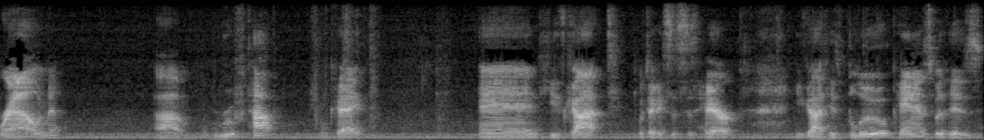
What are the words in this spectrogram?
brown um, rooftop, okay? And he's got, which I guess is his hair. You got his blue pants with his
